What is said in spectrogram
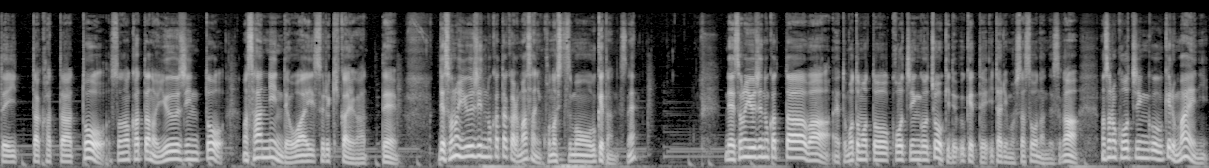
ていた方とその方の友人と、まあ、3人でお会いする機会があってでその友人の方からまさにこの質問を受けたんですね。でその友人の方はもともとコーチングを長期で受けていたりもしたそうなんですが、まあ、そのコーチングを受ける前に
